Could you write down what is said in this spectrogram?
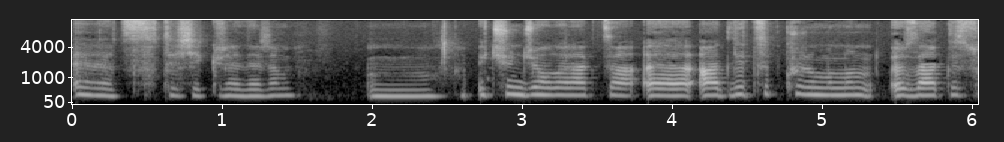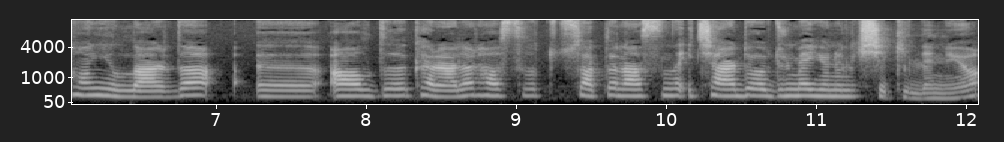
Evet, teşekkür ederim. Hmm, üçüncü olarak da e, Adli Tıp Kurumu'nun özellikle son yıllarda e, aldığı kararlar hastalık tutsaklar aslında içeride öldürmeye yönelik şekilleniyor.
